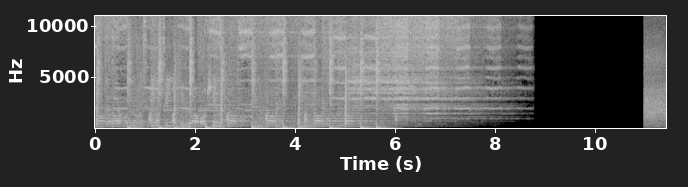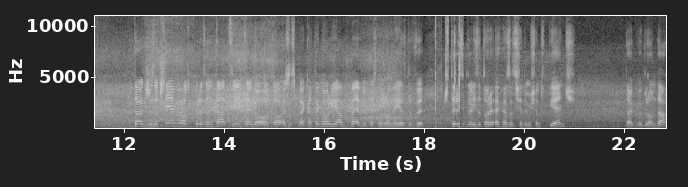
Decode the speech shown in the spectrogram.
to jest zawodowa sytuacja Mati 08 Także zaczniemy od prezentacji tego oto SSP. Kategoria B wyposażony jest w 4 sygnalizatory E EHZ75. Tak wygląda.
